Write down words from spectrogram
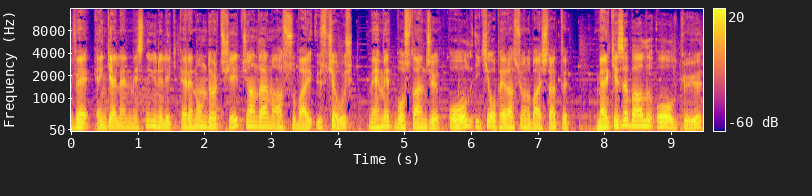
ve engellenmesine yönelik Eren 14 Şehit Jandarma Assubay Üst Çavuş Mehmet Bostancı Oğul 2 operasyonu başlattı. Merkeze bağlı Oğul köyü,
